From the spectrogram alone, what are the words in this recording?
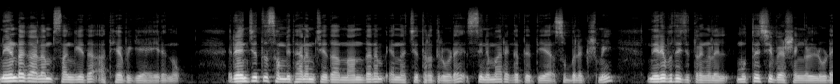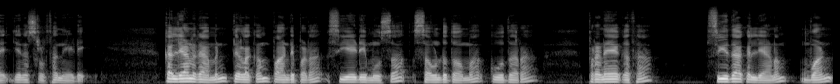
നീണ്ടകാലം സംഗീത അധ്യാപികയായിരുന്നു. രഞ്ജിത്ത് സംവിധാനം ചെയ്ത നന്ദനം എന്ന ചിത്രത്തിലൂടെ സിനിമാ രംഗത്തെത്തിയ സുബലക്ഷ്മി നിരവധി ചിത്രങ്ങളിൽ മുത്തശ്ശി വേഷങ്ങളിലൂടെ ജനശ്രദ്ധ നേടി. Kalyanaraman Thilakkam Pandippada C I D Moosa sound Thoma Koothara Pranayakatha Seetha Kalyanam one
